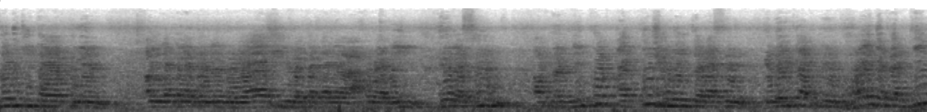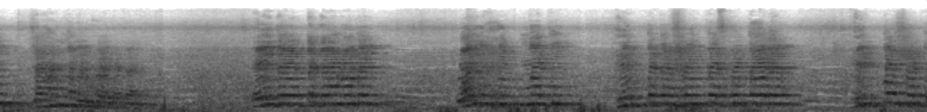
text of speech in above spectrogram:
নবীজি দাওয়াত দিলেন আল্লাহ তাআলা বললেন ওয়াশিরাতাকাল আকরাবিন হে রাসূল আপনার নিকট আত্মীয় স্বজন যারা আছে, এদেরকে আপনি ভয় দেখান কি? জাহান্নামের ভয় দেখান এই কেমন হবে? ওয়াল হিকমাতি, হিকমতের সহিত কাজ করতে হবে। হিকমত শব্দ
